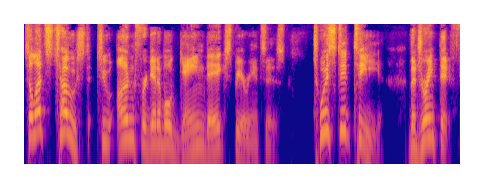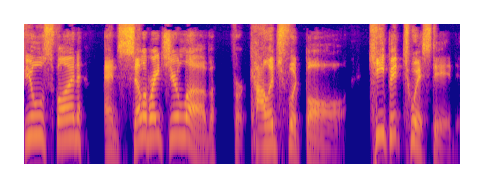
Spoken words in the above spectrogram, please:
So let's toast to unforgettable game day experiences. Twisted Tea, the drink that fuels fun and celebrates your love for college football. Keep it twisted.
